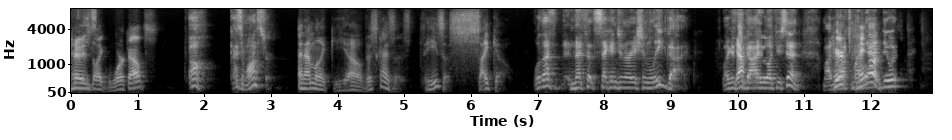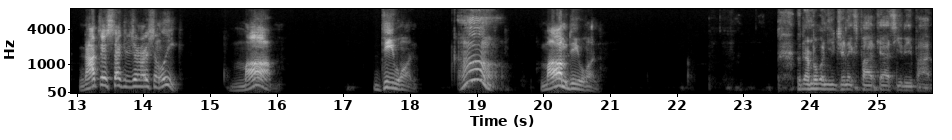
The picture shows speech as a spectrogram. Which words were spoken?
his like workouts. Oh, guy's a monster. And I'm like, yo, this guy's a he's a psycho. Well, that's and that's that second generation league guy. Like it's yeah. the guy who, like you said, might watch my dad on. do it. Not just second generation league. Mom. D1. Oh. Mom D1. The number one eugenics podcast, UD Pod.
